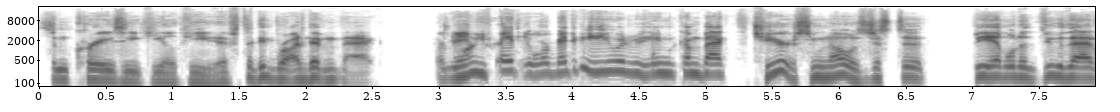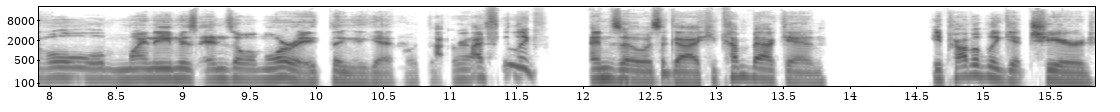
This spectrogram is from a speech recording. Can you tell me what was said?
some crazy heel heat if they brought him back. Or maybe, or maybe he would even come back to Cheers. Who knows? Just to be able to do that whole "my name is Enzo Amore" thing again. I, I feel like Enzo is a guy. He'd come back in, he'd probably get cheered,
